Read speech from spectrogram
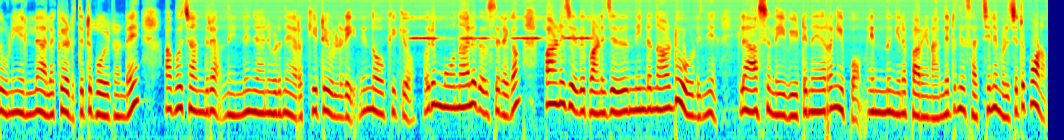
തുണിയെല്ലാം അലക്കി എടുത്തിട്ട് പോയിട്ടുണ്ടേ. അപ്പോൾ ചന്ദ്ര നിന്നെ ഞാൻ ഇവിടുന്ന് ഇറക്കിയിട്ടേ ഉള്ളടി. നീ നോക്കിക്കോ. ഒരു മൂന്നാൽ ദിവസത്തിനകം പണി ചെയ്ത് പണി ചെയ്ത് നിന്റെ നടു ഒടിഞ്ഞ് ലാസ്റ്റ് നീ വീട്ടിൽ നിന്ന് ഇറങ്ങിപ്പോം എന്നിങ്ങനെ പറയണം. എന്നിട്ട് നീ സച്ചിനെ വിളിച്ചിട്ട് പോകണം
